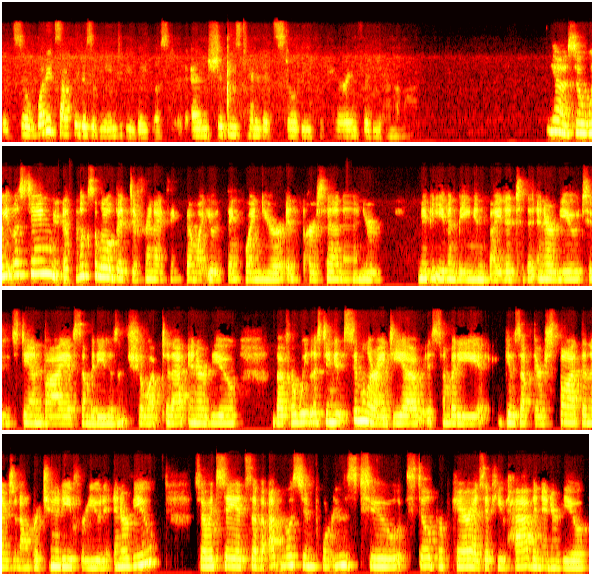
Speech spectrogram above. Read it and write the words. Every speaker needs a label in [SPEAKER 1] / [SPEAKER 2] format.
[SPEAKER 1] waitlisted. So, what exactly does it mean to be waitlisted? And should these candidates still be preparing for the MMI?
[SPEAKER 2] Yeah, so waitlisting, it looks a little bit different, I think, than what you would think when you're in person and you're maybe even being invited to the interview to stand by if somebody doesn't show up to that interview. But for waitlisting, it's similar idea. If somebody gives up their spot, then there's an opportunity for you to interview. So I would say it's of utmost importance to still prepare as if you have an interview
